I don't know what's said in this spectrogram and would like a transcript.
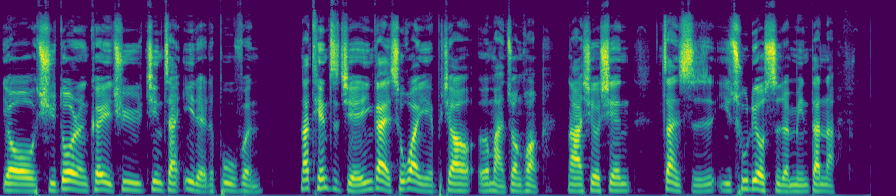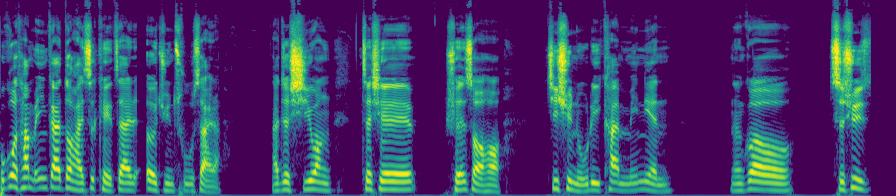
有许多人可以去进战一垒的部分。那田子杰应该也是外野比较额满状况，那就先暂时移出六十人名单了。不过他们应该都还是可以在二军出赛了。那就希望这些选手哈继续努力，看明年能够持续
